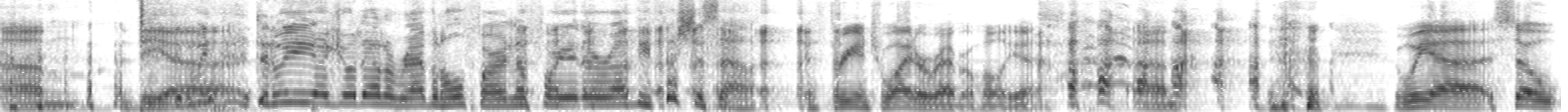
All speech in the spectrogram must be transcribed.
um, the Did uh, we, did we uh, go down a rabbit hole far enough for you there, Robbie? Fish us out. a three inch wider rabbit hole yes um, we uh so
